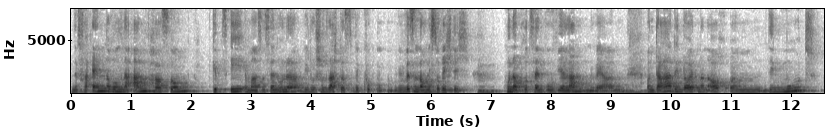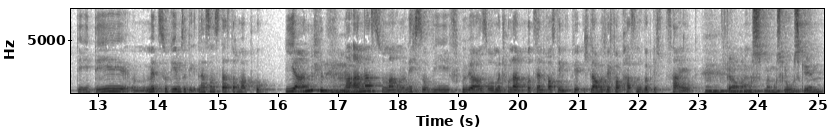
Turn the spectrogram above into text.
eine Veränderung, eine Anpassung gibt es eh immer. Es ist ja nur eine, wie du schon sagtest, wir gucken, wir wissen noch nicht so richtig 100 Prozent, wo wir landen werden. Mhm. Und da den Leuten dann auch ähm, den Mut, die Idee mitzugeben, so die, lass uns das doch mal probieren, mhm. mal anders zu machen und nicht so wie früher so mit 100 Prozent rausgehen. Ich glaube, wir verpassen wirklich Zeit. Mhm, genau, man, ja. muss, man muss losgehen.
